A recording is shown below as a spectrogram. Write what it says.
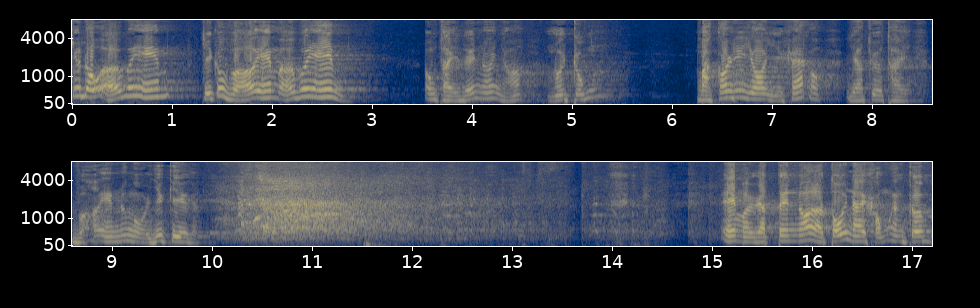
chứ đâu ở với em. Chỉ có vợ em ở với em. Ông thầy đến nói nhỏ, nói trúng. Mà có lý do gì khác không? Dạ thưa thầy, vợ em nó ngồi dưới kia kìa. Em mà gạch tên nó là tối nay không ăn cơm.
